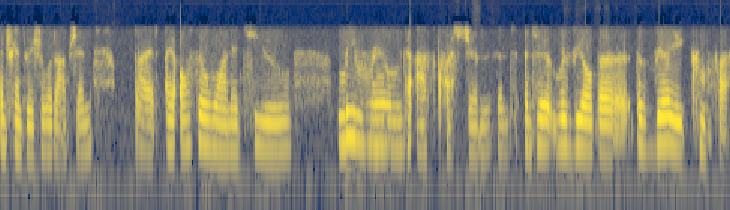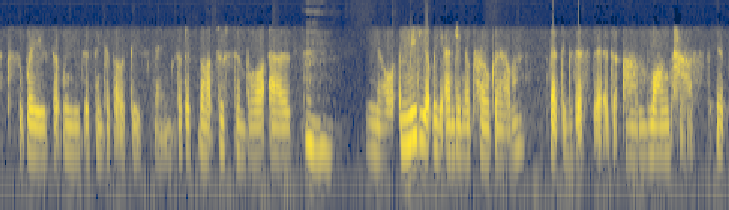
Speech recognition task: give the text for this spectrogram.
and transracial adoption. But I also wanted to leave room to ask questions and and to reveal the the very complex ways that we need to think about these things. That it's not so simple as mm-hmm. you know immediately ending a program that's existed um, long past its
